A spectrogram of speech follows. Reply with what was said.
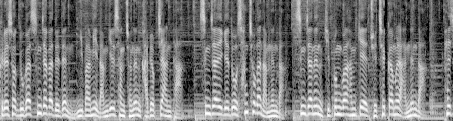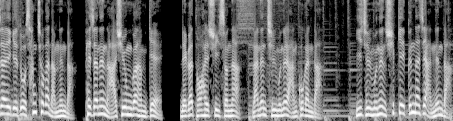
그래서 누가 승자가 되든 이 밤이 남길 상처는 가볍지 않다. 승자에게도 상처가 남는다. 승자는 기쁨과 함께 죄책감을 안는다. 패자에게도 상처가 남는다. 패자는 아쉬움과 함께 내가 더 할 수 있었나? 라는 질문을 안고 간다. 이 질문은 쉽게 끝나지 않는다.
